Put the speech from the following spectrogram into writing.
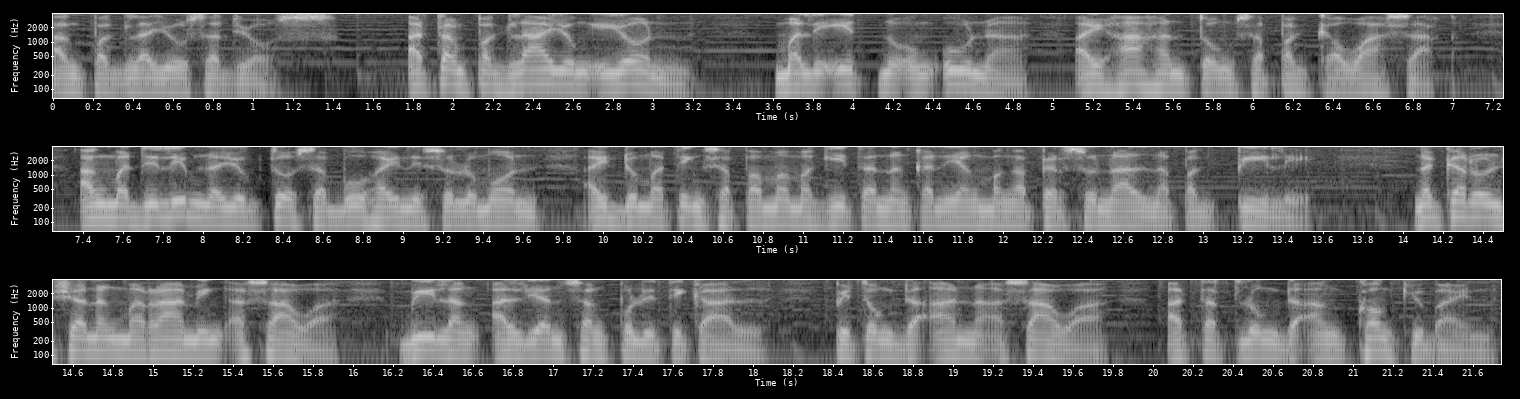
ang paglayo sa Diyos. At ang paglayong iyon, maliit noong una, ay hahantong sa pagkawasak. Ang madilim na yugto sa buhay ni Solomon ay dumating sa pamamagitan ng kaniyang mga personal na pagpili. Nagkaroon siya ng maraming asawa bilang alyansang politikal, pitong daan na asawa at tatlong daang concubine.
